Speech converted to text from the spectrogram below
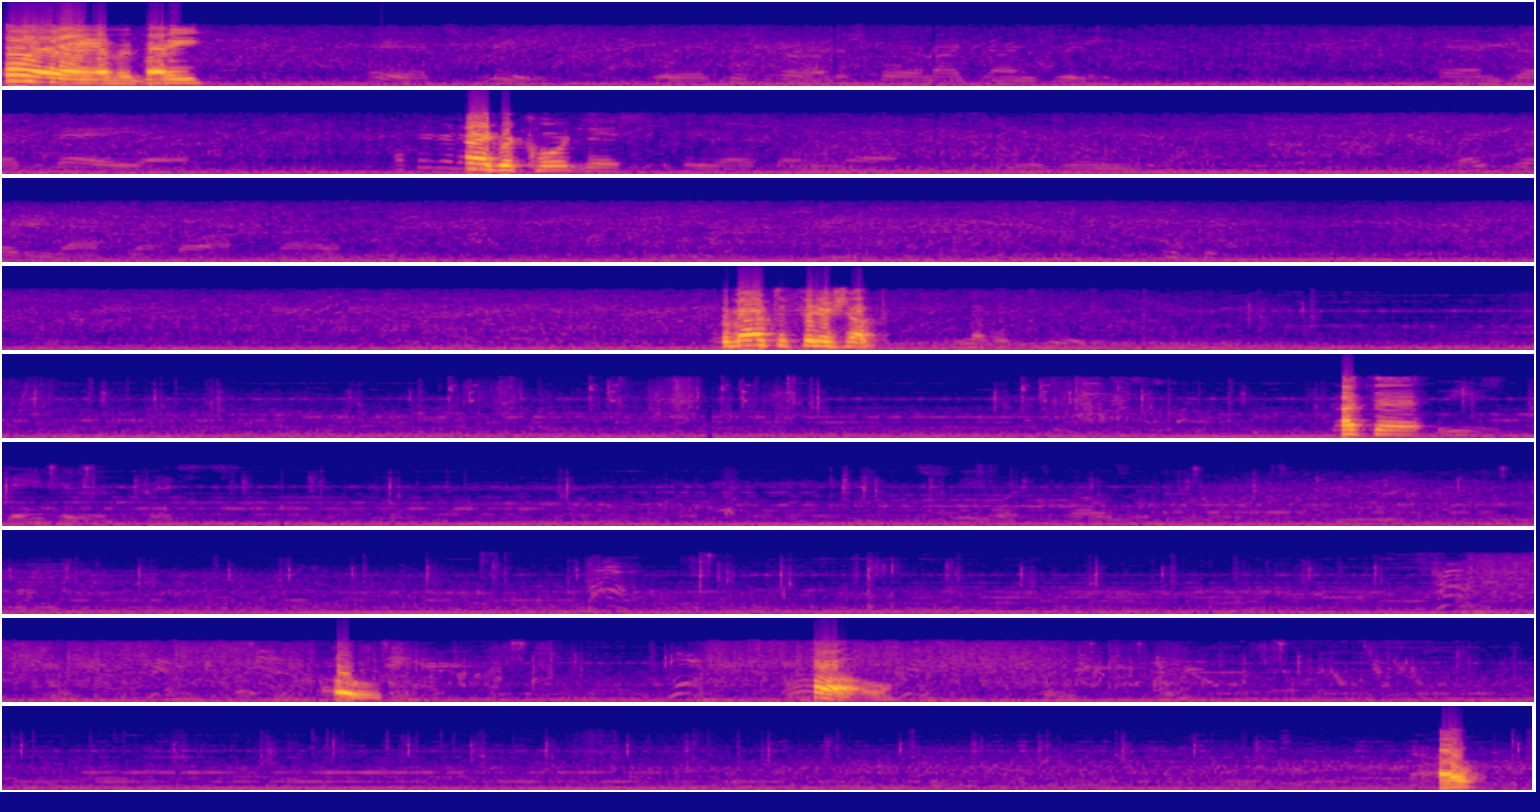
Hey, everybody. Hey, it's me, Christopher underscore 1993. And uh, today, uh, I figured I'd record this video uh, right where we last left off. Now, We're about to finish up. Got the.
